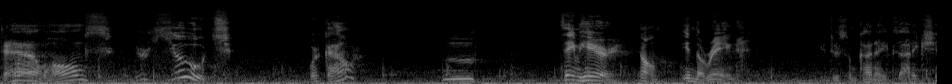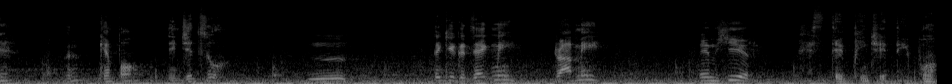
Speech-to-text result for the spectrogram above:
Damn, Holmes. You're huge. Work out? Hmm. Same here. No, in the ring. You do some kind of exotic shit? Huh? Kempo? Ninjutsu? Hmm. Think you could take me? Drop me? In here. Este pinche tipo.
